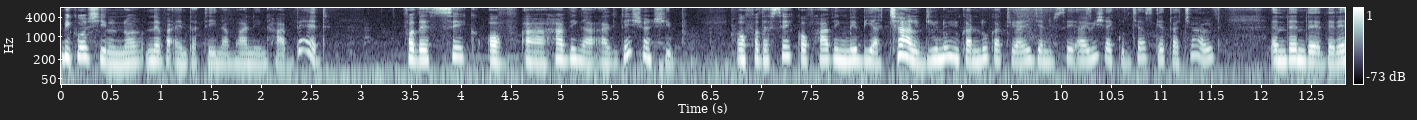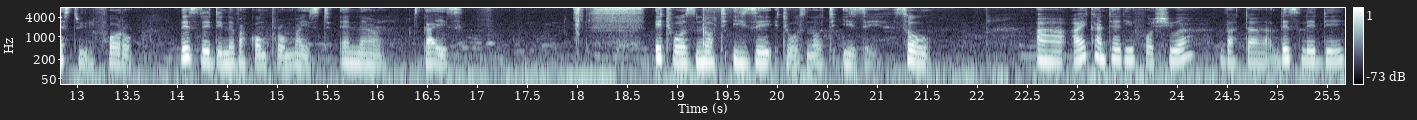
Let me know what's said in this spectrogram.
because she'll no, never entertain a man in her bed for the sake of uh, having a, a relationship or for the sake of having maybe a child. You know, you can look at your age and you say, I wish I could just get a child, and then the, the rest will follow. This lady never compromised. And uh, guys, it was not easy. It was not easy. So, uh, I can tell you for sure that uh, this lady,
